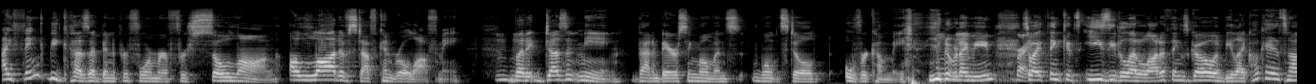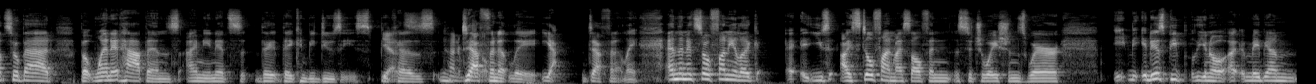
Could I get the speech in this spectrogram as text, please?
I think because I've been a performer for so long, a lot of stuff can roll off me. Mhm. But it doesn't mean that embarrassing moments won't still overcome me. you know what I Mhm. mean? Right. So I think it's easy to let a lot of things go and be like, okay, it's not so bad. But when it happens, I mean, it's they, they can be doozies Yes, because kind of brutal. definitely, yeah, definitely. And then it's so funny, like uh, you, I still find myself in situations where it, it is people, you know, maybe I'm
